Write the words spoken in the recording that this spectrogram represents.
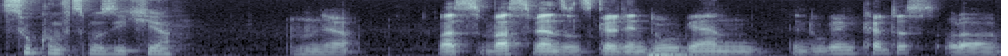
Zukunftsmusik hier. Hm, Ja. Was, was wäre so ein Skill, den du gern, den du gern könntest? Oder?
